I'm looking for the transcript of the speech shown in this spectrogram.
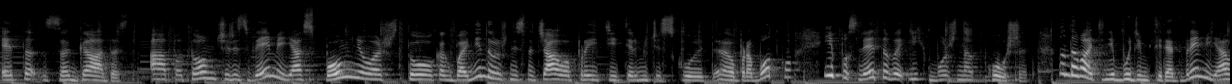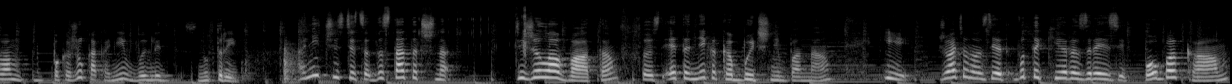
это за гадость. А потом через время я вспомнила, что как бы они должны сначала пройти термическую э, обработку, и после этого их можно кушать. Ну давайте не будем терять время, я вам покажу, как они выглядят снутри. Они чистятся достаточно тяжеловато, то есть это не как обычный банан. И желательно сделать вот такие разрезы по бокам,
